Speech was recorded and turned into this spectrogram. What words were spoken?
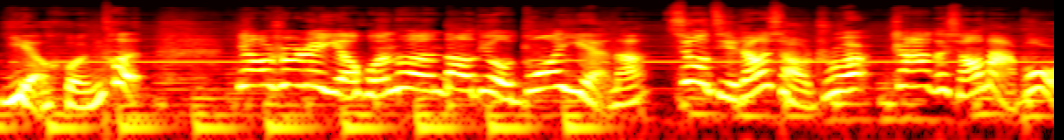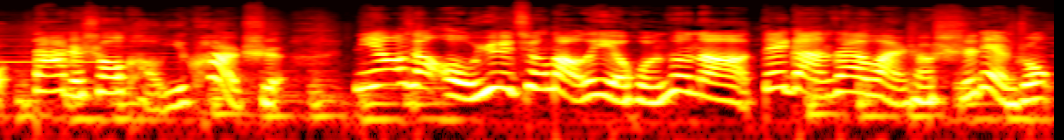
野馄饨。要说这野馄饨到底有多野呢？就几张小桌，扎个小马步，搭着烧烤一块儿吃。你要想偶遇青岛的野馄饨呢，得赶在晚上十点钟，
